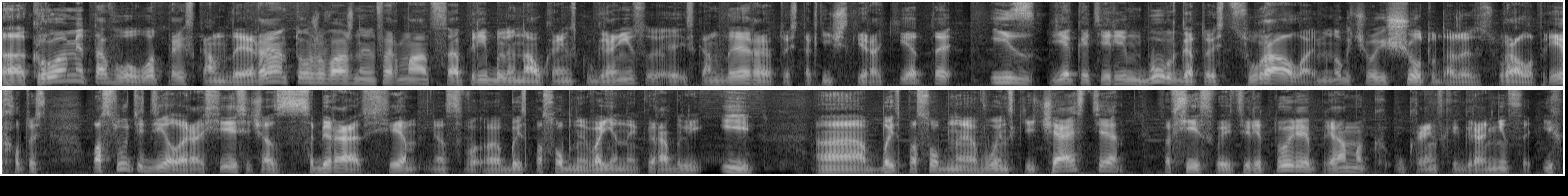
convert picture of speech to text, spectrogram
А, кроме того, вот про Искандеры тоже важная информация. Прибыли на украинскую границу э, Искандеры, то есть тактические ракеты, из Екатеринбурга, то есть с Урала, и много чего еще туда же с Урала приехал. То есть, по сути дела, Россия сейчас собирает все э, э, боеспособные военные корабли и боеспособные воинские части со всей своей территории прямо к украинской границе. Их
